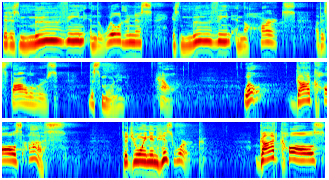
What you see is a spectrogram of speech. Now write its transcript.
that is moving in the wilderness is moving in the hearts of his followers this morning. How? Well, God calls us to join in His work. God calls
